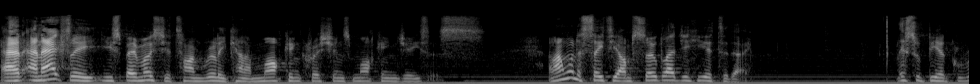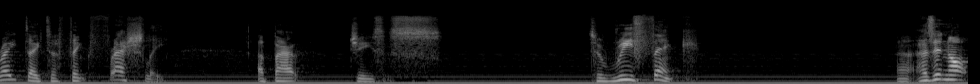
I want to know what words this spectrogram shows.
And, and actually, you spend most of your time really kind of mocking Christians, mocking Jesus. And I want to say to you, I'm so glad you're here today. This would be a great day to think freshly about Jesus, to rethink uh, has it not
